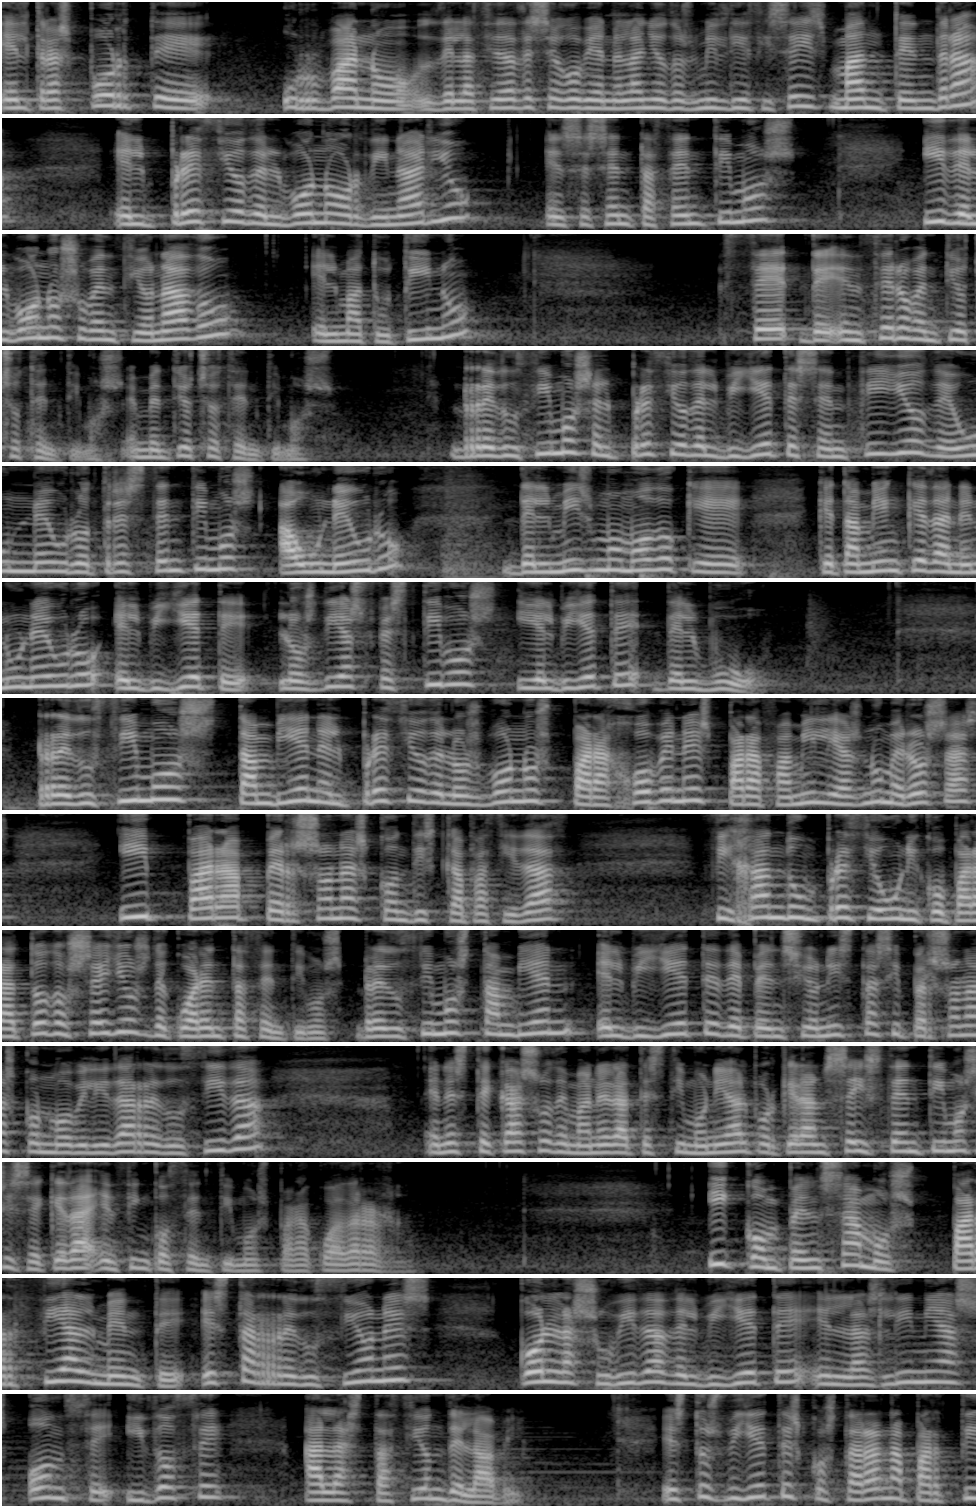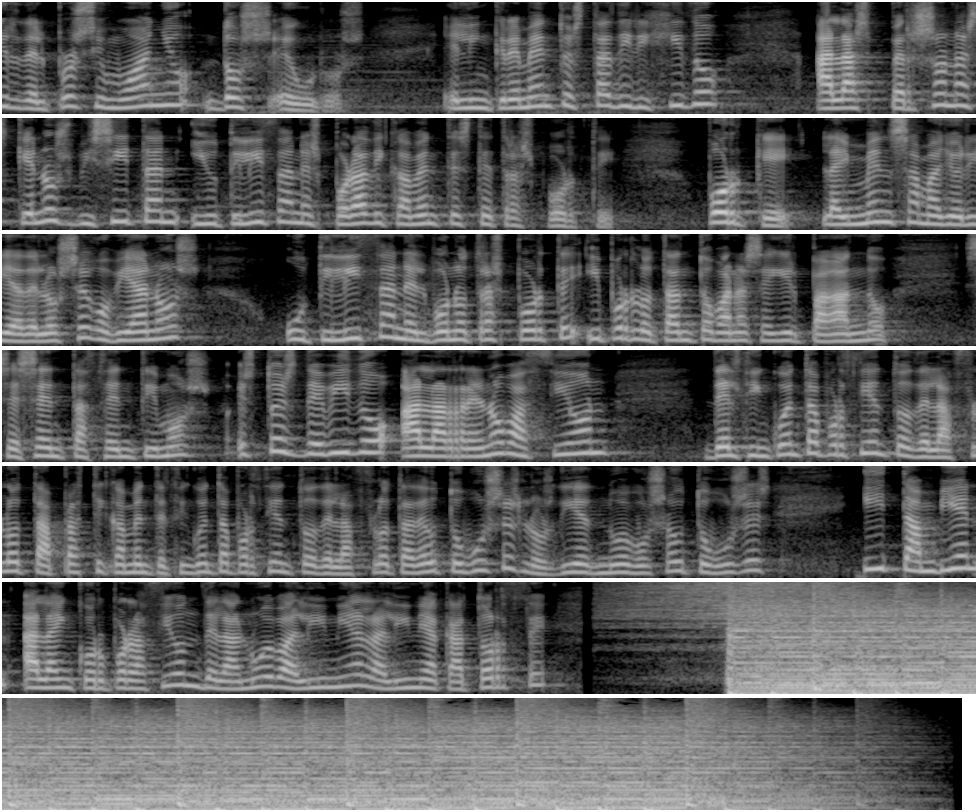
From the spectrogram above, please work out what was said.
el transporte urbano de la ciudad de Segovia en el año 2016 mantendrá el precio del bono ordinario en 60 céntimos y del bono subvencionado, el matutino, en 0,28 céntimos, en 28 céntimos. Reducimos el precio del billete sencillo de un euro tres céntimos a un euro, del mismo modo que, que también quedan en un euro el billete los días festivos y el billete del búho. Reducimos también el precio de los bonos para jóvenes, para familias numerosas y para personas con discapacidad, fijando un precio único para todos ellos de 40 céntimos. Reducimos también el billete de pensionistas y personas con movilidad reducida, en este caso de manera testimonial, porque eran 6 céntimos y se queda en 5 céntimos para cuadrarlo. Y compensamos parcialmente estas reducciones con la subida del billete en las líneas 11 y 12 a la estación del AVE. Estos billetes costarán a partir del próximo año 2 euros. El incremento está dirigido a las personas que nos visitan y utilizan esporádicamente este transporte, porque la inmensa mayoría de los segovianos utilizan el bono transporte y por lo tanto van a seguir pagando 60 céntimos. Esto es debido a la renovación del 50% de la flota, prácticamente el 50% de la flota de autobuses, los 10 nuevos autobuses, y también a la incorporación de la nueva línea, la línea 14.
